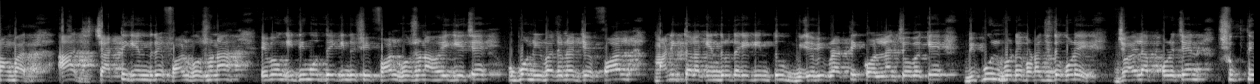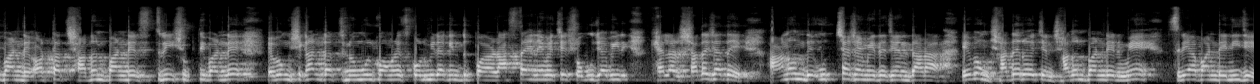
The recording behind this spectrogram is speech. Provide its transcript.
সংবাদ। আজ চারটি কেন্দ্রে ফল ঘোষণা এবং ইতিমধ্যে কিন্তু সেই ফল ঘোষণা হয়ে গিয়েছে। উপনির্বাচনের যে ফল, মানিকতলা কেন্দ্র থেকে কিন্তু বিজেপি প্রার্থী কল্যাণ চৌবেকে বিপুল ভোটে পরাজিত করে জয়লাভ করেছেন সুপ্তি পান্ডে অর্থাৎ সাধন পান্ডের স্ত্রী সুপ্তি পান্ডে এবং সেখানকার তৃণমূল কংগ্রেস কর্মীরা কিন্তু রাস্তায় নেমেছে সবুজাবির খেলার সাথে সাথে আনন্দে উচ্ছ্বাসে মেতেছেন তারা। এবং সাথে রয়েছেন সাধন পান্ডের মেয়ে শ্রেয়া পান্ডে নিজে।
